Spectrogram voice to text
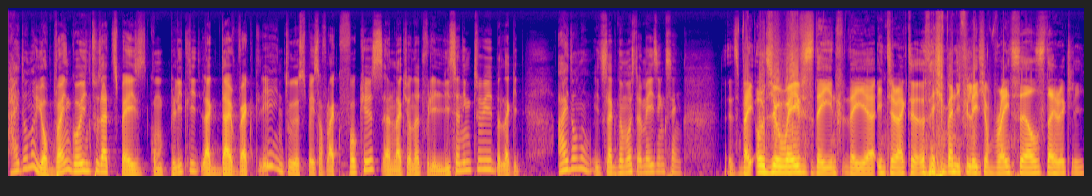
I don't know. Your brain go into that space completely, like directly into the space of like focus, and like you're not really listening to it, but like it. I don't know. It's like the most amazing thing. It's by audio waves. They inf- they uh, interact. Uh, they manipulate your brain cells directly.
